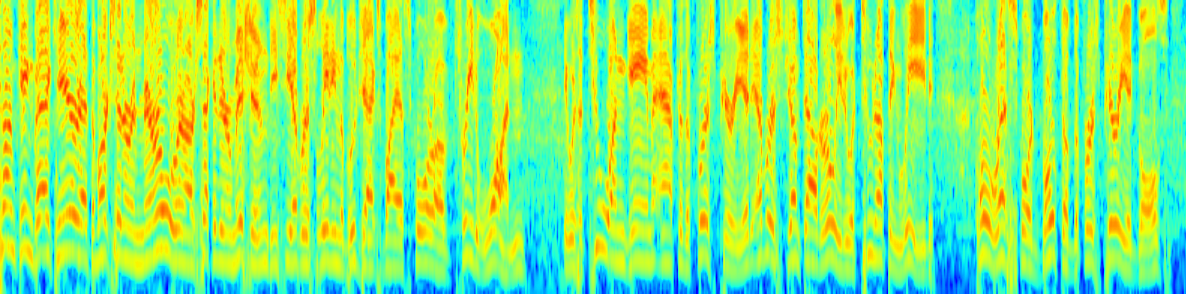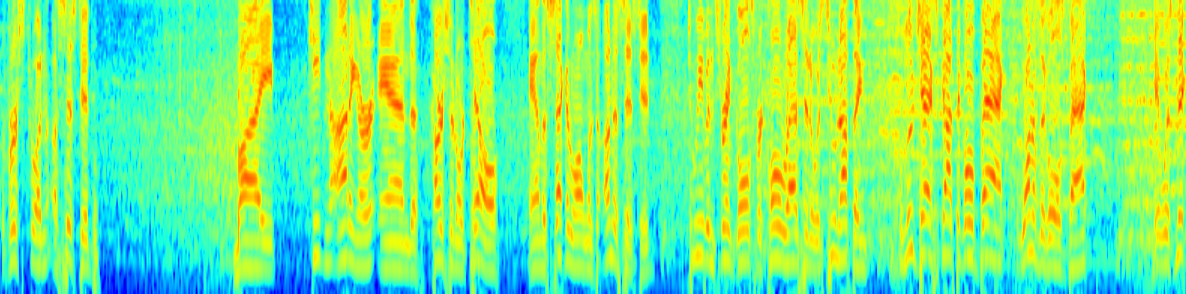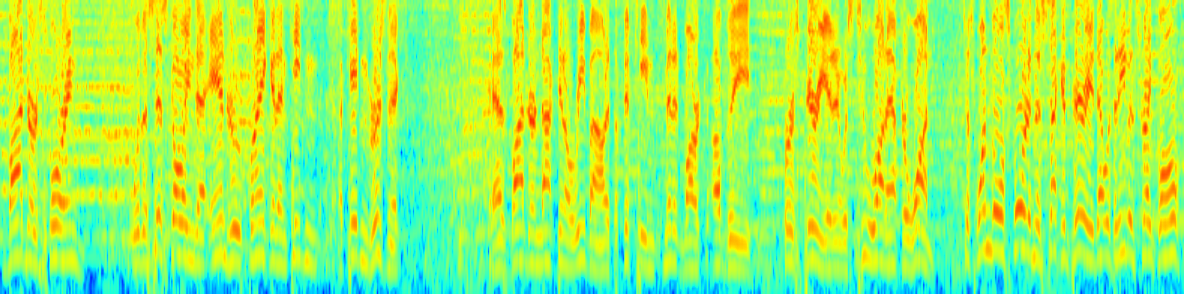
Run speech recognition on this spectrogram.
Tom King back here at the Mark Center in Merrill. We're in our second intermission. DC Everest leading the Blue Jacks by a score of three to one. It was a 2-1 game after the first period. Everest jumped out early to a 2-0 lead. Cole Rest scored both of the first period goals. The first one assisted by Keaton Ottinger and Carson Ortel, and the second one was unassisted. Two even strength goals for Cole Rest, and it was 2 0. The Blue Jacks got the goal back, one of the goals back. It was Nick Bodner scoring with assists going to Andrew Franken and Keaton, uh, Caden Gruznik as Bodner knocked in a rebound at the 15 minute mark of the first period, and it was 2 1 after one. Just one goal scored in the second period. That was an even strength goal,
